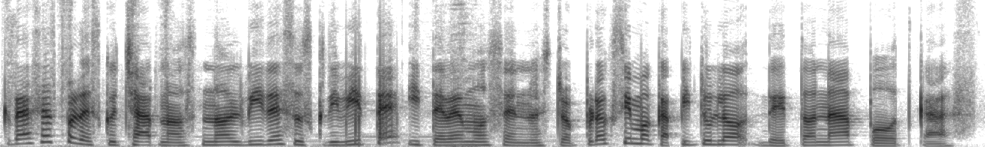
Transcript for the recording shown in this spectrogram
Gracias por escucharnos. No olvides suscribirte y te vemos en nuestro próximo capítulo de Tona Podcast.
